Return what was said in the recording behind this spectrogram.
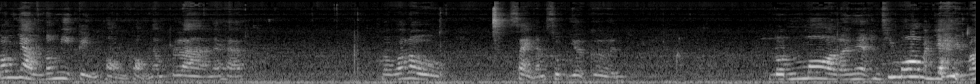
ต้มยำต้องมีกลิ่นหอมของน้ำปลานะคะเพราะว่าเราใส่น้ำซุปเยอะเกิน ล้นหม้อแล้วเนี่ย ทั้งที่หม้อมันใหญ่ม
